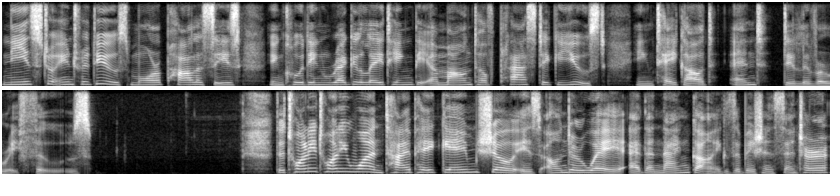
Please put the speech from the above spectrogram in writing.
needs to introduce more policies, including regulating the amount of plastic used in takeout and delivery foods. The 2021 Taipei Game Show is underway at the Nangang Exhibition Center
